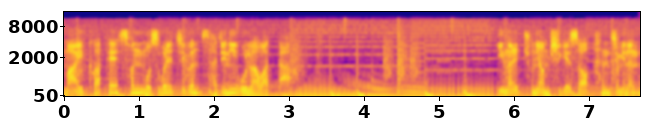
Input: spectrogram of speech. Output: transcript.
마이크 앞에 선 모습을 찍은 사진이 올라왔다. 이날 추념식에서 한지민은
